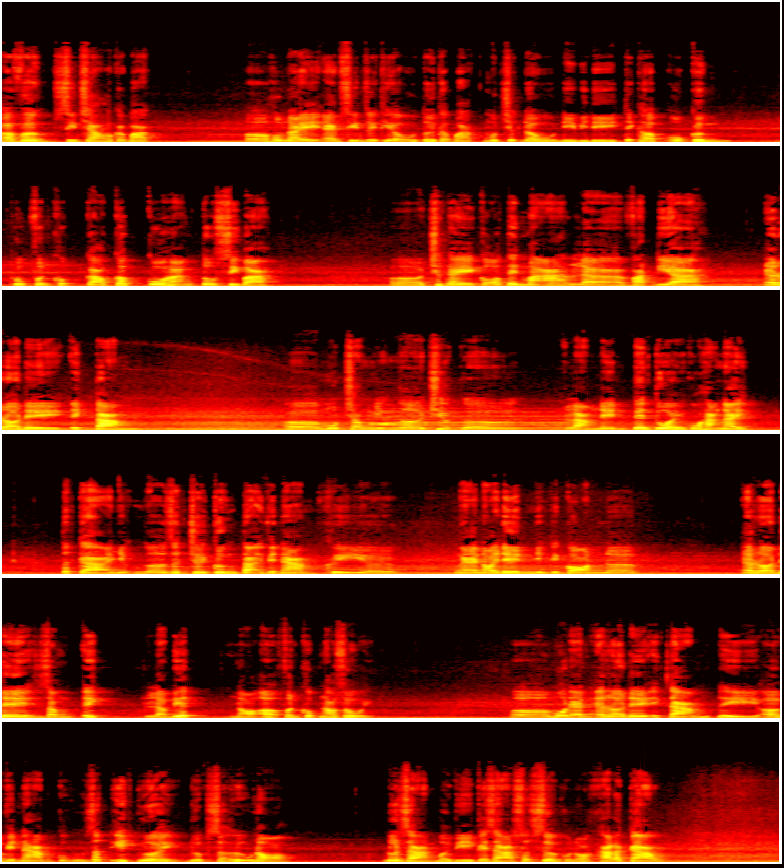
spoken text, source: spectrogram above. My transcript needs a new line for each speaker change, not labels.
À vâng, xin chào các bác. À, hôm nay em xin giới thiệu tới các bác một chiếc đầu DVD tích hợp ổ cứng thuộc phân khúc cao cấp của hãng Toshiba. À, chiếc này có tên mã là Vadia RDX8 À, ờ, một trong những uh, chiếc uh, làm nên tên tuổi của hãng này. Tất cả những uh, dân chơi cứng tại Việt Nam khi uh, nghe nói đến những cái con uh, RD dòng X là biết nó ở phân khúc nào rồi. Ở model RD X8 thì ở Việt Nam cũng rất ít người được sở hữu nó. Đơn giản bởi vì cái giá xuất xưởng của nó khá là cao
